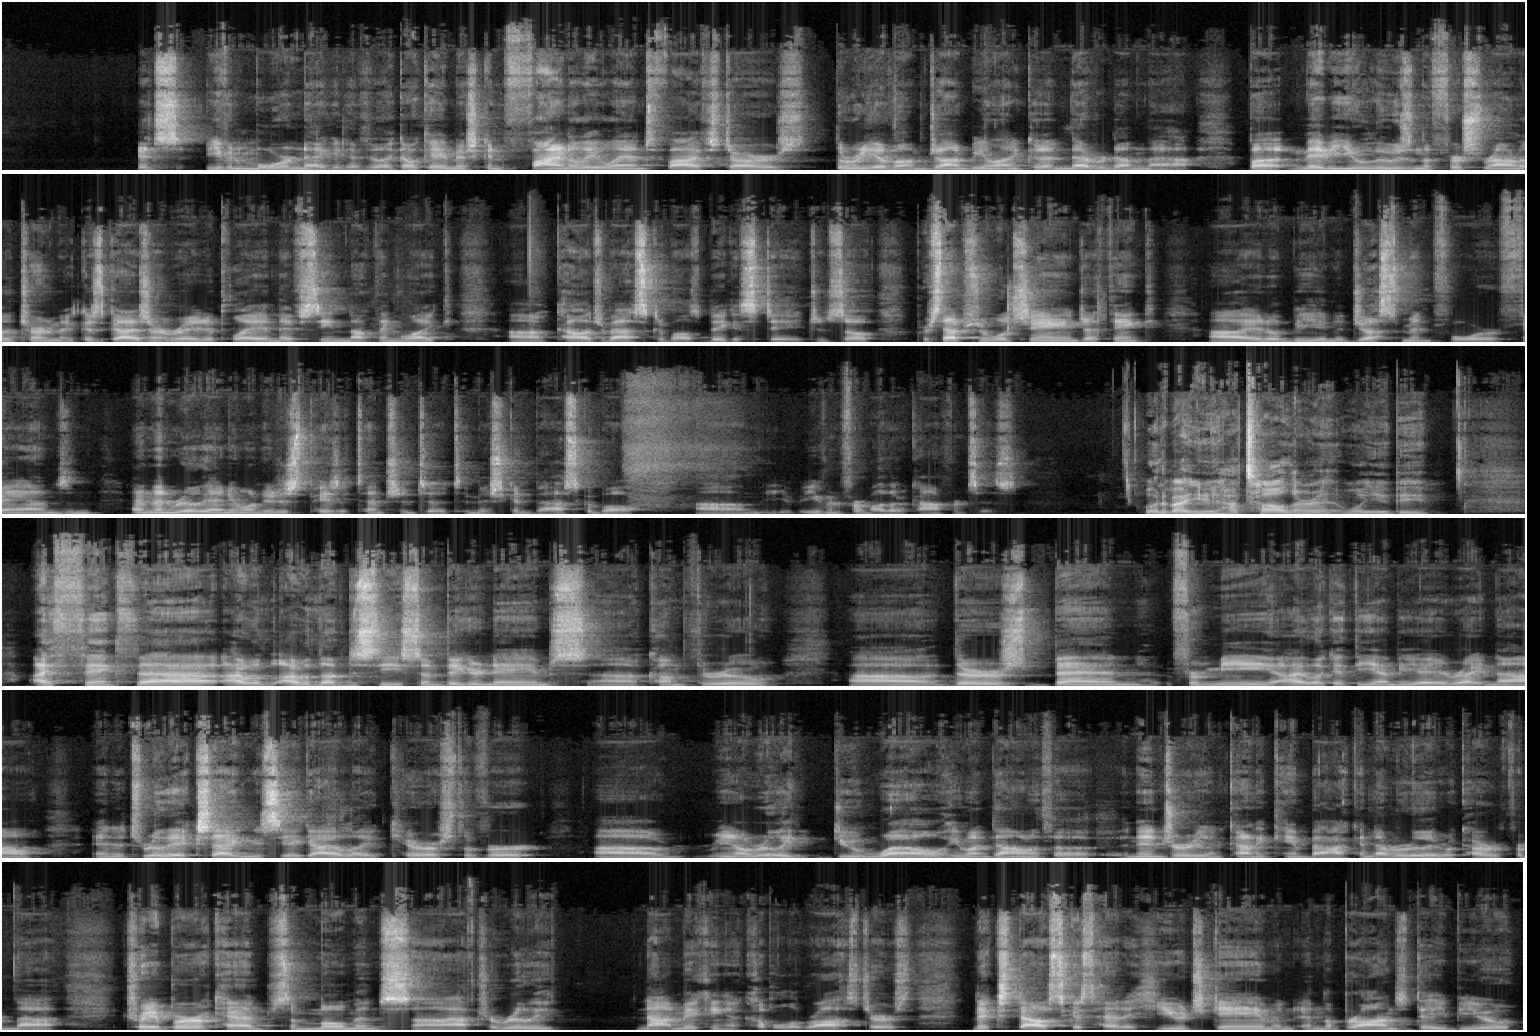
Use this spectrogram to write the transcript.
it's even more negative. You're like, okay, Michigan finally lands five stars, three of them. John Beilein could have never done that, but maybe you lose in the first round of the tournament because guys aren't ready to play and they've seen nothing like uh, college basketball's biggest stage. And so perception will change. I think uh, it'll be an adjustment for fans and, and then really anyone who just pays attention to, to Michigan basketball, um, even from other conferences. What about you? How tolerant will you be? I think that I would I would love to see some bigger names uh, come through. Uh, there's been for me, I look at the NBA right now, and it's really exciting to see a guy like Caris LeVert uh, you know, really do well. He went down with a, an injury and kind of came back and never really recovered from that. Trey Burke had some moments uh, after really not making a couple of rosters. Nick Stauskas had a huge game in, in LeBron's debut.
